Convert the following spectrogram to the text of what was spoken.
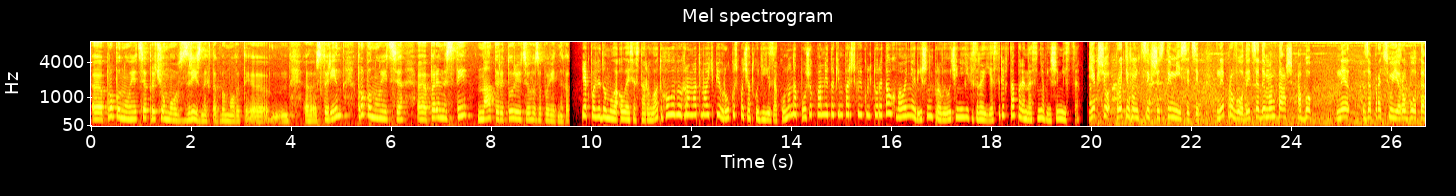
пропонуються, пропонується, причому з різних, так би мовити, е, е, сторін, пропонується е, перенести на територію цього заповідника. Як повідомила Олеся Староват, голови громад мають півроку з початку дії закону на пошук пам'яток імперської культури та ухвалення рішень про вилучення їх з реєстрів та перенесення в інше місце. Якщо протягом цих шести місяців не проводиться демонтаж або не запрацює робота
